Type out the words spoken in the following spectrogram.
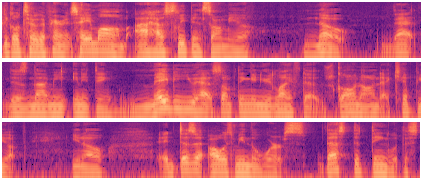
To go tell their parents, "Hey, mom, I have sleep insomnia." No, that does not mean anything. Maybe you had something in your life that was going on that kept you up. You know, it doesn't always mean the worst. That's the thing with this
